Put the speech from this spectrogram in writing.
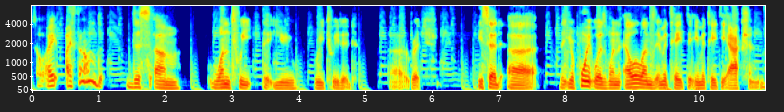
So I, I found this um, one tweet that you retweeted, uh, Rich. He said uh, that your point was when LLMs imitate, they imitate the action.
